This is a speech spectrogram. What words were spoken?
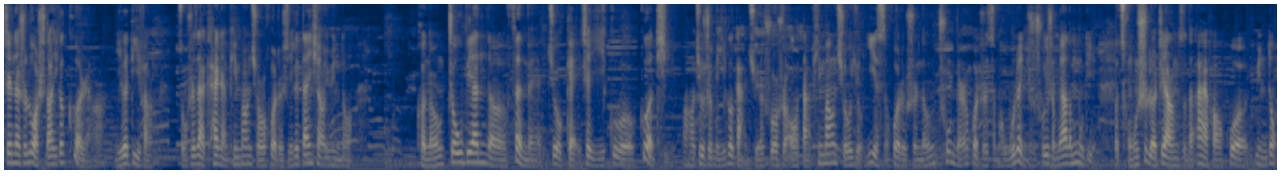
真的是落实到一个个人啊，一个地方总是在开展乒乓球或者是一个单项运动，可能周边的氛围就给这一个个体，然后就这么一个感觉，说是哦，打乒乓球有意思，或者是能出名，或者是怎么，无论你是出于什么样的目的，从事了这样子的爱好或运动。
